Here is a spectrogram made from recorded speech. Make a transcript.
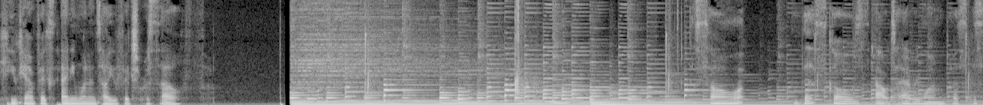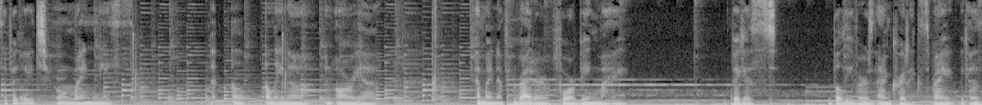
you can't fix anyone until you fix yourself. So, this goes out to everyone, but specifically to my niece, Elena and Aria, and my nephew Ryder for being my biggest believers and critics, right? Because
